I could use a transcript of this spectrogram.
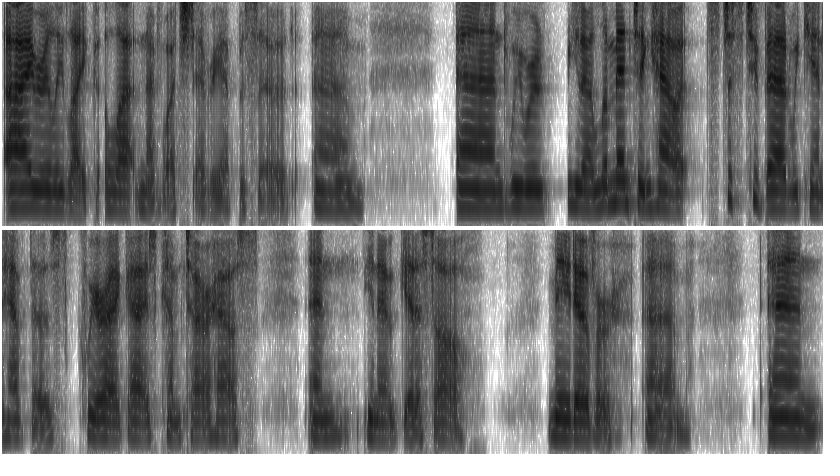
I really like a lot, and I've watched every episode. Um, and we were, you know, lamenting how it's just too bad we can't have those queer eye guys come to our house and, you know, get us all made over. Um, and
